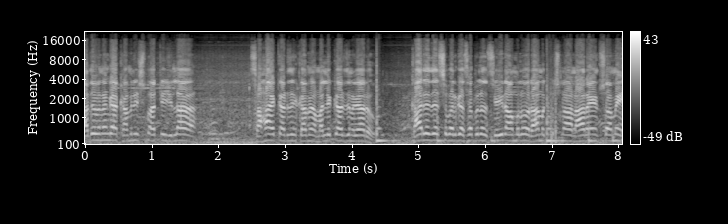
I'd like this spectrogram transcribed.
అదేవిధంగా కమ్యూనిస్ట్ పార్టీ జిల్లా సహాయ కార్యదర్శి మల్లికార్జున గారు కార్యదర్శి వర్గ సభ్యులు శ్రీరాములు రామకృష్ణ నారాయణ స్వామి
